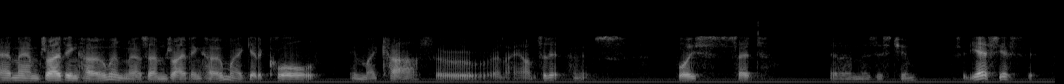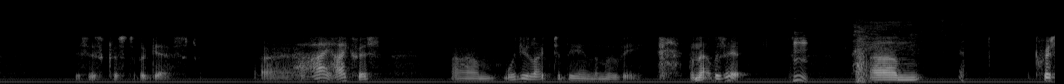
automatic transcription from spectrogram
And I'm driving home, and as I'm driving home, I get a call in my car. So, and I answered it, and it's voice said, um, "Is this Jim?" I said, "Yes, yes. This is Christopher Guest." Uh, hi, hi, Chris. Um, would you like to be in the movie? and that was it. Hmm. Um, Chris,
